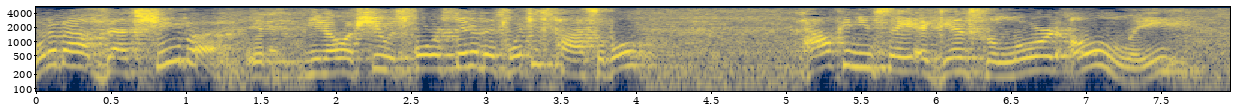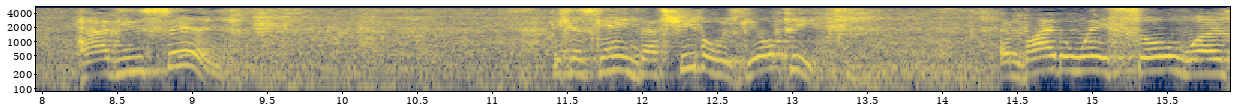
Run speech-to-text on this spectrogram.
What about Bathsheba? If you know, if she was forced into this, which is possible, how can you say against the Lord only have you sinned? Because, gang, Bathsheba was guilty. And by the way, so was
